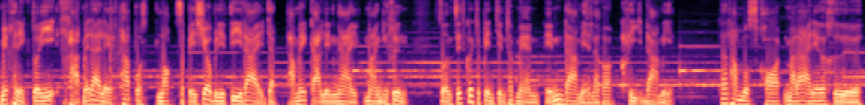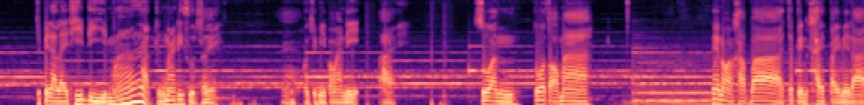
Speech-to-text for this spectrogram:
เมคานิกตัวนี้ขาดไม่ได้เลย ถ้าปลดล็อก Special Ability ได้จะทำให้การเล่นง่ายมากยิ่งขึ้น ส่วนเซตก็จะเป็น Gentleman เน้นดาเมจแล้วก็ครีดาเมจถ้าทำลดคอร์สมาได้เนี่ยก็คือ จะเป็นอะไรที่ดีมากถึงมากที่สุดเลยอ่าก็จะมีประมาณนี้ไปส่วนตัวต่อมา แน่นอนครับว่าจะเป็นใครไปไม่ได้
